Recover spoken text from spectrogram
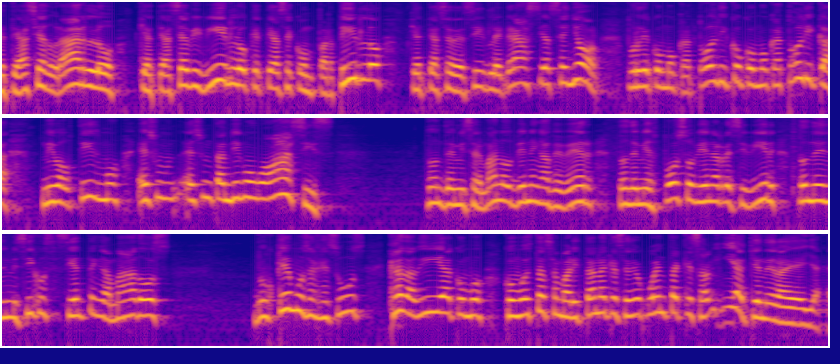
que te hace adorarlo, que te hace vivirlo, que te hace compartirlo, que te hace decirle gracias Señor, porque como católico, como católica, mi bautismo es, un, es un, también un oasis donde mis hermanos vienen a beber, donde mi esposo viene a recibir, donde mis hijos se sienten amados. Busquemos a Jesús cada día como, como esta samaritana que se dio cuenta que sabía quién era ella.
